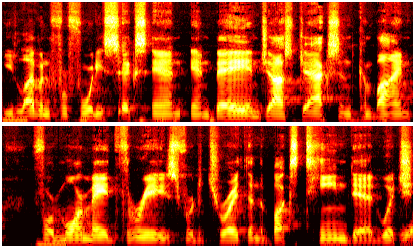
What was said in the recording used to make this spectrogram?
eleven for forty six, and and Bey and Josh Jackson combined for more made threes for Detroit than the Bucks team did, which yeah.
